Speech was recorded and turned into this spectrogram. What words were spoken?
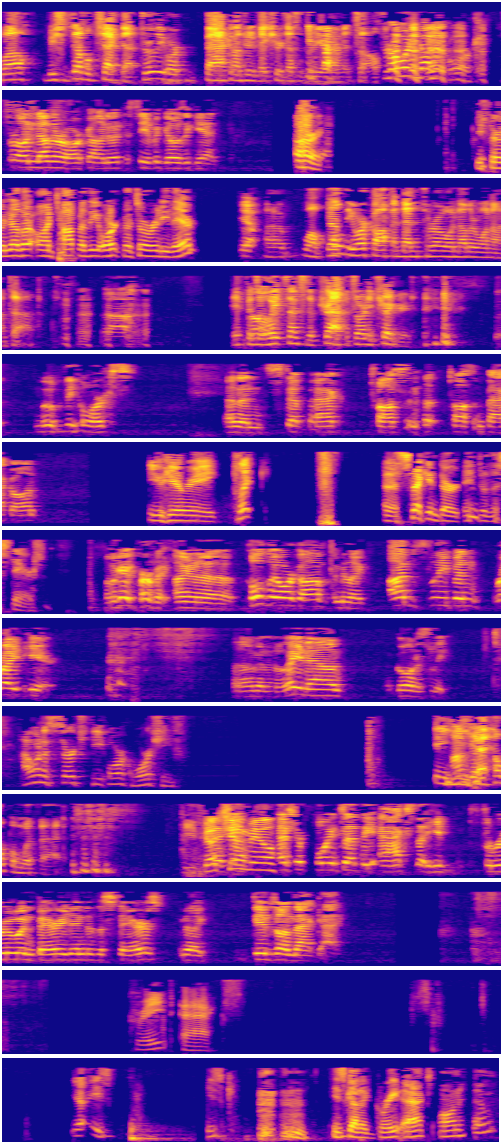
Well, we should double check that. Throw the orc back onto it to make sure it doesn't rearm itself. Throw another orc. Throw another orc onto it to see if it goes again. All right. You throw another on top of the orc that's already there. Yep. Uh, well, pull the orc off and then throw another one on top. Uh, If it's Oh. a weight sensitive trap, it's already triggered. move the orcs, and then step back, toss and toss them back on. You hear a click, and a second dart into the stairs. Okay, perfect. I'm gonna pull the orc off and be like, "I'm sleeping right here." I'm gonna lay down, and go to sleep. I want to search the orc war chief. I'm Yeah. gonna help him with that. He's got Escher- chainmail. Hesha points at the axe that he threw and buried into the stairs and be like, "Dibs on that guy." Great axe. Yeah, he's he's he's got a great axe on him.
